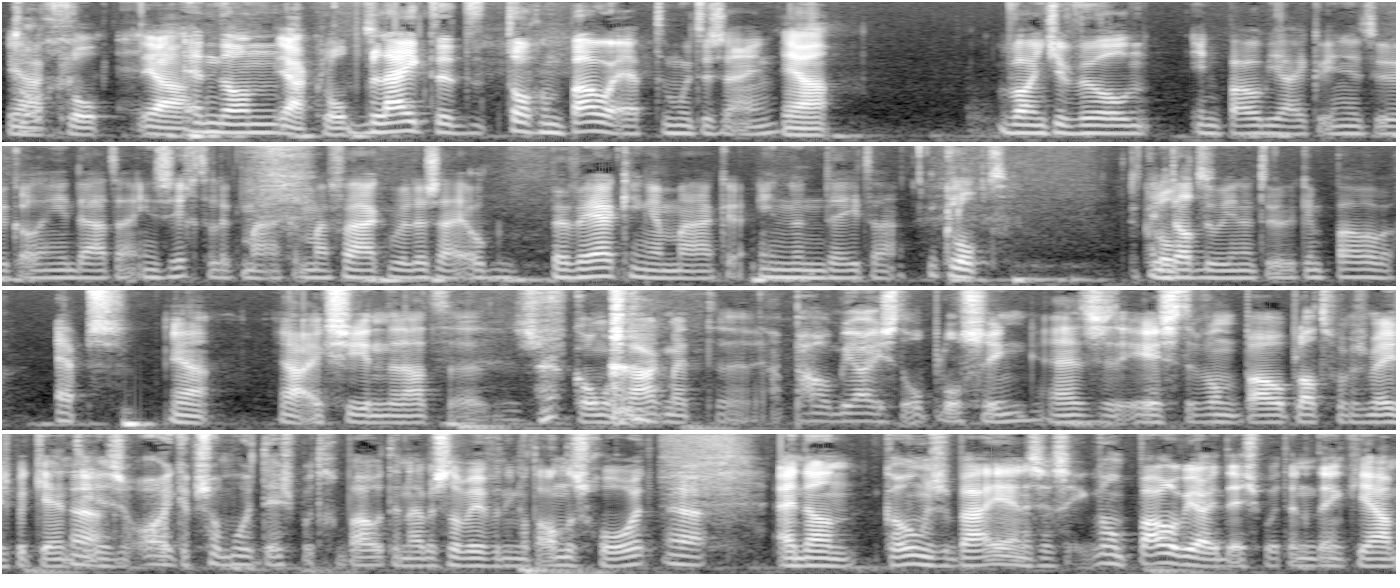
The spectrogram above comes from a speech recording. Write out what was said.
Ja, Toch? klopt. Ja, En dan ja klopt. blijkt het toch een Power App te moeten zijn. Ja, Want je wil in Power BI kun je natuurlijk alleen je data inzichtelijk maken. Maar vaak willen zij ook bewerkingen maken in hun data. klopt. En Klopt. dat doe je natuurlijk in Power Apps. Ja. ja, ik zie inderdaad, eh, ze komen vaak met eh, ja, Power BI is de oplossing. En het is de eerste van de Power Platform is meest bekend. Ja. Die is, oh, ik heb zo'n mooi dashboard gebouwd. En dan hebben ze dan weer van iemand anders gehoord. Ja, En dan komen ze bij je en dan zeggen ze, ik wil een Power BI dashboard. En dan denk je, ja,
